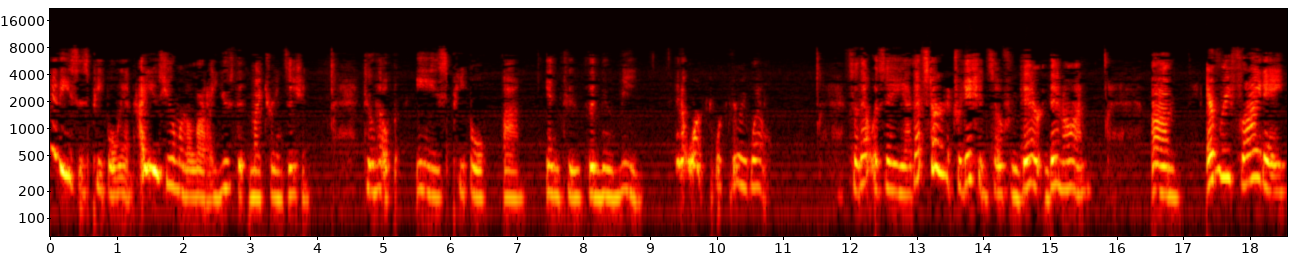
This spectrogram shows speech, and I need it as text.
It eases people in. I use humor a lot. I used it in my transition to help ease people um, into the new me, and it worked. It worked very well. So that was a uh, that started a tradition. So from there then on, um, every Friday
